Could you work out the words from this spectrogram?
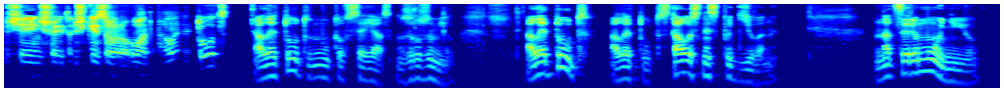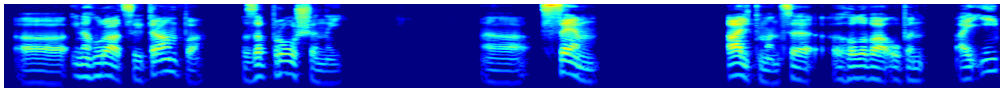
чи іншої точки зору. От, але тут Але тут, ну то все ясно, зрозуміло. Але тут, але тут сталося несподіване. На церемонію а, інаугурації Трампа запрошений а, Сем Альтман, це голова OpenAI,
